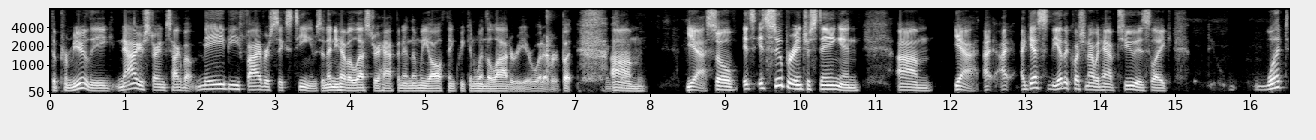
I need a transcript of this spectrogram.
the Premier League, now you're starting to talk about maybe five or six teams, and then you have a Leicester happen, and then we all think we can win the lottery or whatever. But um, yeah so it's it's super interesting and um yeah I, I i guess the other question i would have too is like what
